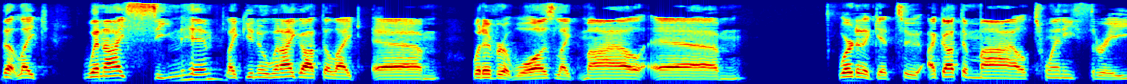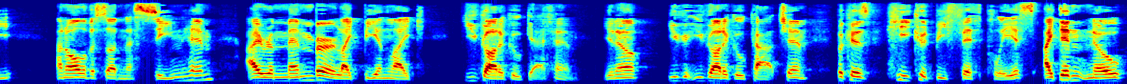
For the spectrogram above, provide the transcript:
that like, when I seen him, like, you know, when I got the like, um, whatever it was, like mile, um, where did I get to? I got to mile 23 and all of a sudden I seen him, I remember like being like, you gotta go get him, you know, you you gotta go catch him because he could be fifth place. I didn't know.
